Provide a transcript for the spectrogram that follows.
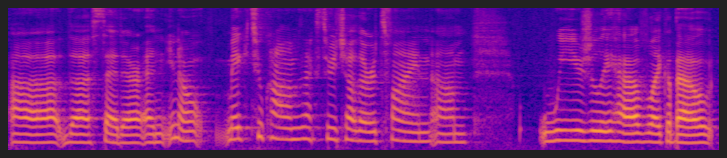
uh, the Seder. And, you know, make two columns next to each other, it's fine. Um, we usually have like about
